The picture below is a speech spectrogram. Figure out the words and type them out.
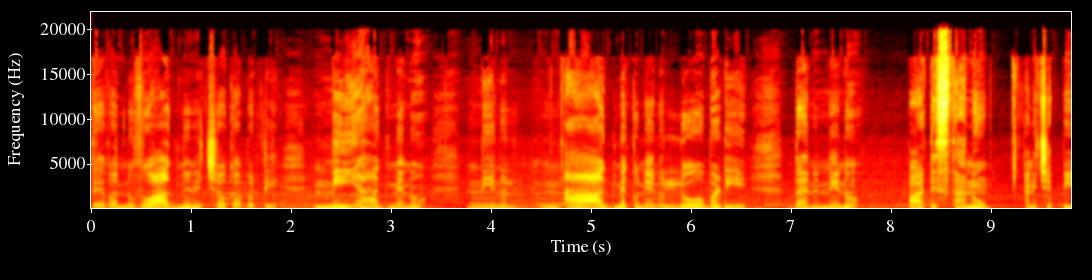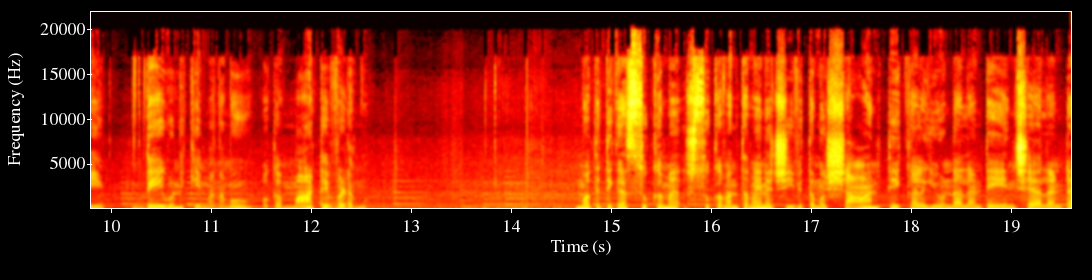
దేవా నువ్వు ఆజ్ఞని ఇచ్చావు కాబట్టి నీ ఆజ్ఞను నేను ఆ ఆజ్ఞకు నేను లోబడి దానిని నేను పాటిస్తాను అని చెప్పి దేవునికి మనము ఒక మాట ఇవ్వడము మొదటిగా సుఖమ సుఖవంతమైన జీవితము శాంతి కలిగి ఉండాలంటే ఏం చేయాలంట?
